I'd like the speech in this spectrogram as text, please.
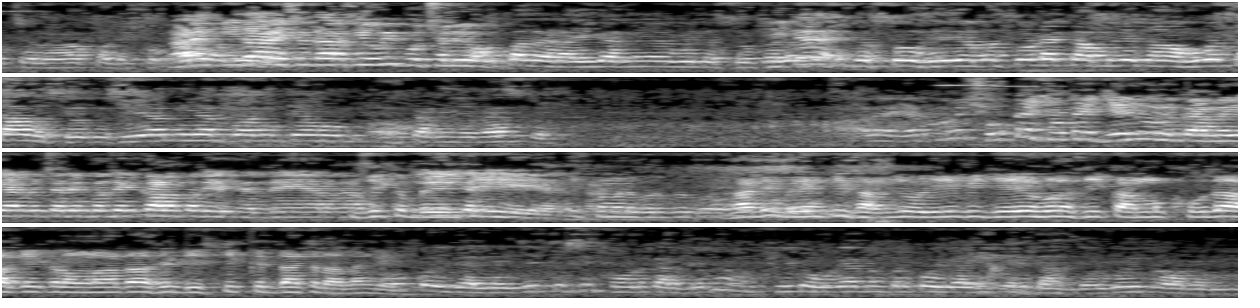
ਉਹ ਚਲੋ ਆਪਾਂ ਦੇਖੋ। ਨਾਲੇ ਕਿਹਦਾ ਰਿਸ਼ਤੇਦਾਰ ਸੀ ਉਹ ਵੀ ਪੁੱਛ ਲਿਓ। ਆਪਾਂ ਲੜਾਈ ਕਰਨੀ ਹੈ ਕੋਈ ਦੱਸੋ ਠੀਕ ਪਹਿਲਾਂ ਹੈ। ਤੁਸੀਂ ਦੱਸੋ ਸੀ ਬਸ ਤੁਹਾਡਾ ਕੰਮ ਜੇ ਨਾ ਹੋਵੇ ਤਾਂ ਦੱਸਿਓ ਤੁਸੀਂ ਯਾਰ ਨਹੀਂ ਆਪਾਂ ਨੂੰ ਕਿਉਂ ਉਹ ਕਰਨੀ ਹੈ ਬਸ ਕੋਈ? ਅਰੇ ਯਾਰ ਮੈਂ ਛੋਟੇ ਛੋਟੇ ਜੇਲੂ ਕੰਮ ਯਾਰ ਵਿਚਾਰੇ ਬੰਦੇ ਕਲਪਦੇ ਫਿਰਦੇ ਯਾਰ ਅਸੀਂ ਇੱਕ ਕੀ ਬੇਨਤੀ ਕਰੀਏ ਯਾਰ ਇੱਕ ਮਿੰਟ ਗੁਰਪ੍ਰੀਤ ਸਾਡੀ ਬੇਨਤੀ ਸਮਝੋ ਜੀ ਵੀ ਜੇ ਹੁਣ ਅਸੀਂ ਕੰਮ ਖੁਦ ਆ ਕੇ ਕਰਾਉਣਾ ਤਾਂ ਅਸੀਂ ਡਿਸਟ੍ਰਿਕਟ ਕਿੱਦਾਂ ਚਲਾ ਲਾਂਗੇ? ਉਹ ਕੋਈ ਗੱਲ ਨਹੀਂ ਜੀ ਤੁਸੀਂ ਫੋਨ ਕਰ ਦਿਓ ਨਾ ਫੀਡ ਹੋ ਗਿਆ ਨੰਬਰ ਕੋਈ ਗੱਲ ਨਹੀਂ ਤੁਸੀਂ ਦੱਸ ਦਿਓ ਕੋਈ ਪ੍ਰੋਬਲਮ ਨਹੀਂ।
